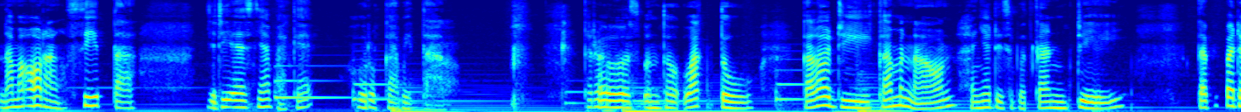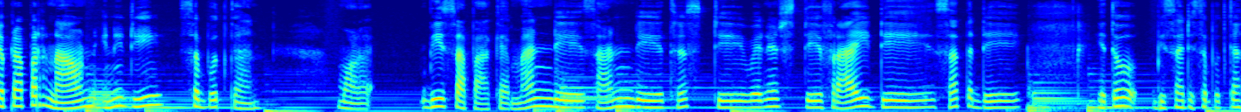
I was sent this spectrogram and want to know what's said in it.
nama orang Sita. Jadi S-nya pakai huruf kapital. Terus untuk waktu, kalau di common noun hanya disebutkan day, tapi pada proper noun ini disebutkan mulai bisa pakai Monday, Sunday, Tuesday, Wednesday, Friday, Saturday. Itu bisa disebutkan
